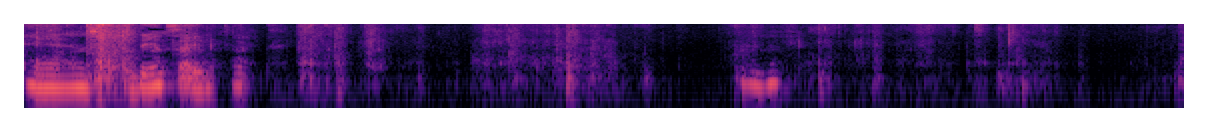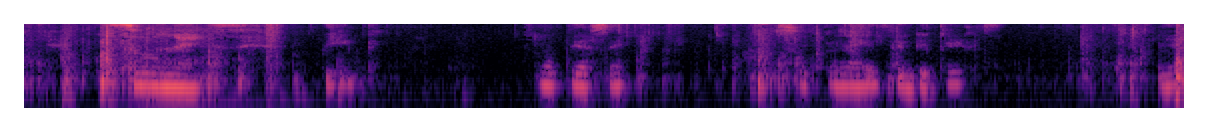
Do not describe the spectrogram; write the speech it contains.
and the inside white. Mhm. It's so nice, big, obviously. I use the details? Yeah.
